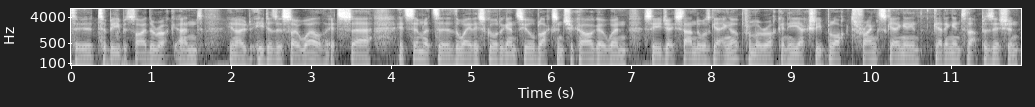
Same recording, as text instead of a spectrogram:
to, to be beside the ruck, and you know he does it so well. It's uh, it's similar to the way they scored against the All Blacks in Chicago when CJ Stander was getting up from a ruck and he actually blocked Franks getting in, getting into that position.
